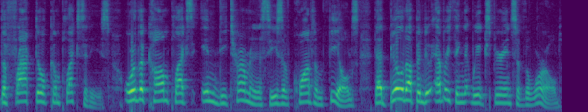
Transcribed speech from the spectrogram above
the fractal complexities, or the complex indeterminacies of quantum fields that build up into everything that we experience of the world,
